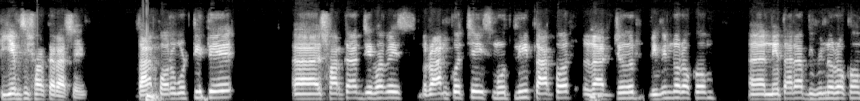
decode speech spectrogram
টিএমসি সরকার আসে। তার পরবর্তীতে সরকার যেভাবে রান করছে স্মুথলি তারপর রাজ্যের বিভিন্ন রকম নেতারা বিভিন্ন রকম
